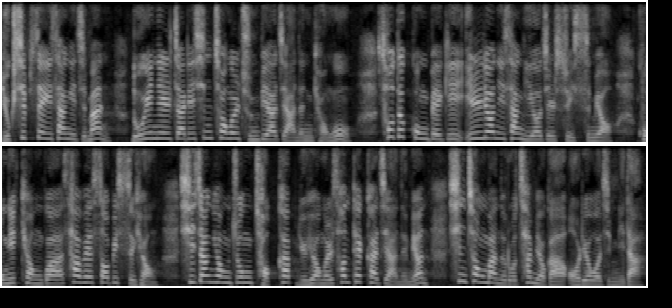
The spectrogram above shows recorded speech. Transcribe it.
60세 이상이지만 노인 일자리 신청을 준비하지 않은 경우 소득 공백이 1년 이상 이어질 수 있으며 공익형과 사회 서비스형, 시장형 중 적합 유형을 선택하지 않으면 신청만으로 참여가 어려워집니다.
